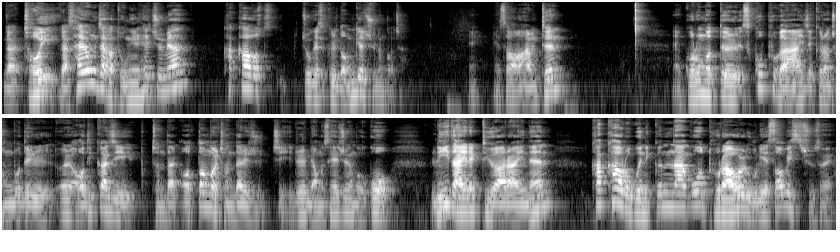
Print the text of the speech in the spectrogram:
그러니까 저희 그러니까 사용자가 동의를 해주면 카카오 쪽에서 그걸 넘겨주는 거죠. 네, 그래서 아무튼 네, 그런 것들 스코프가 이제 그런 정보들을 어디까지 전달 어떤 걸 전달해 줄지를 명세해 주는 거고 리다이렉트 URI는 카카오 로그인이 끝나고 돌아올 우리의 서비스 주소예요.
